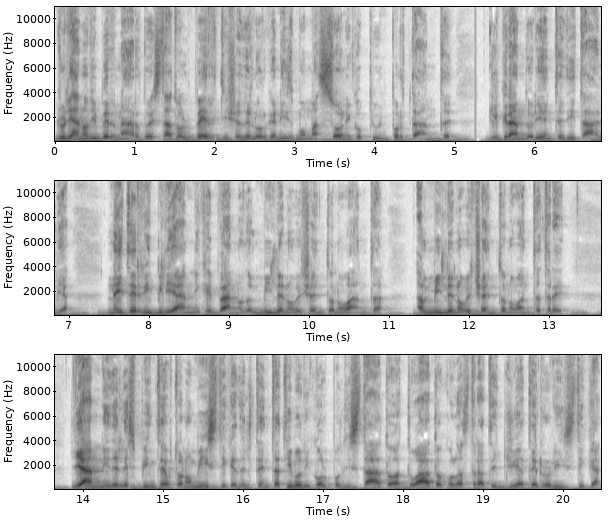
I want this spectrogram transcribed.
Giuliano Di Bernardo è stato al vertice dell'organismo massonico più importante, il Grande Oriente d'Italia, nei terribili anni che vanno dal 1990 al 1993 gli anni delle spinte autonomistiche, del tentativo di colpo di Stato attuato con la strategia terroristica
